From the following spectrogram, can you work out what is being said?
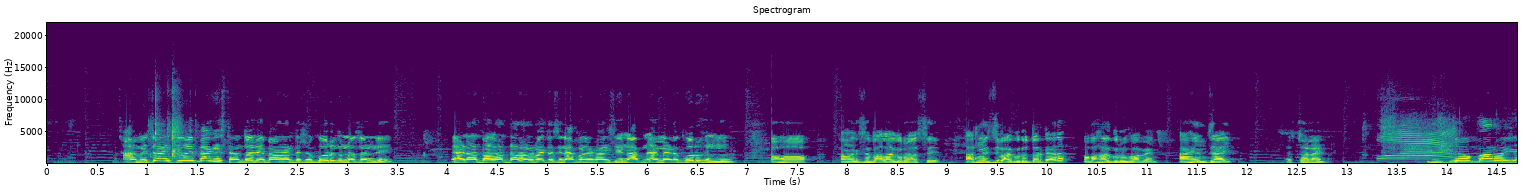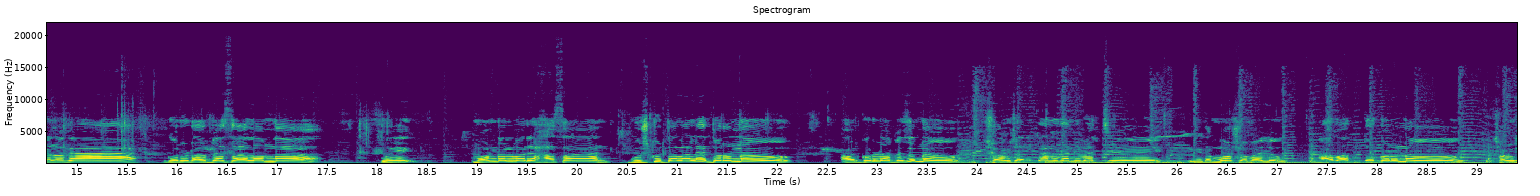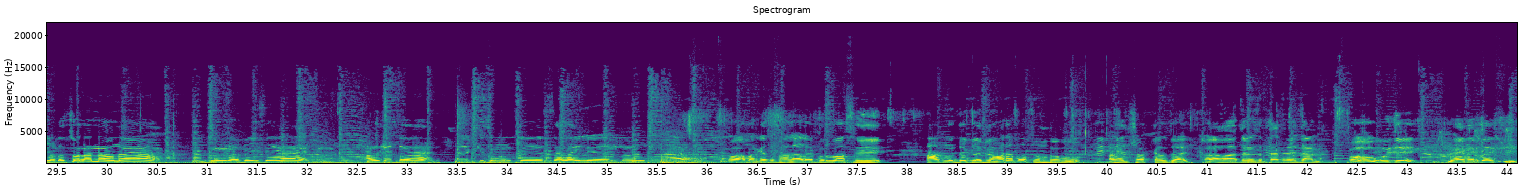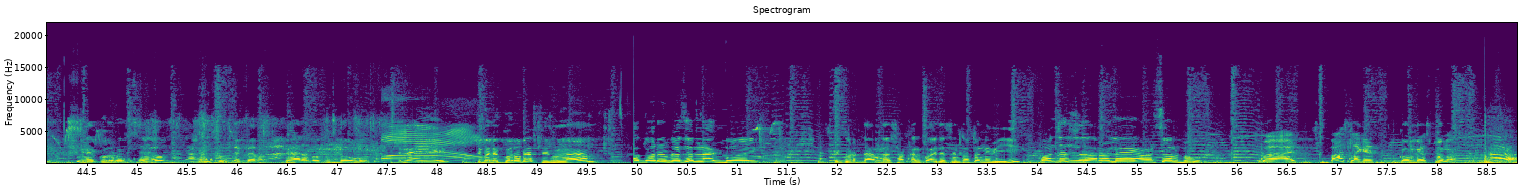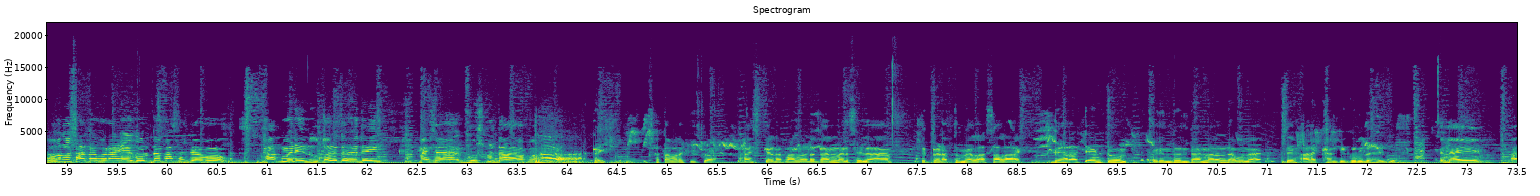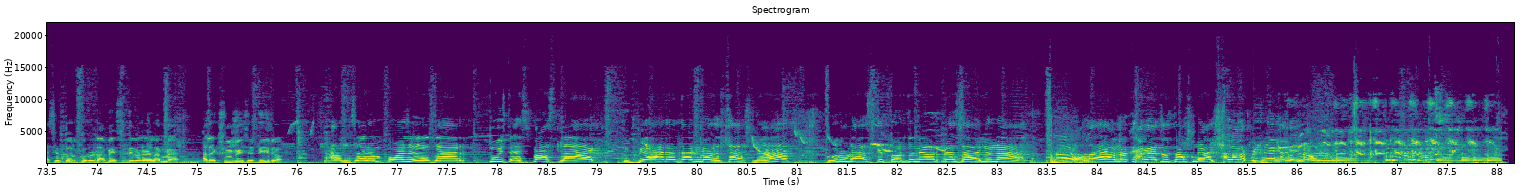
আমি তো আইছি ওই পাকিস্তান তো বাংলাদেশে গরু কিনার জন্য। একটা দালাল দালাল পাইতেছেন আপনার পাইছেন আপনি আমি একটা গরু কিনবো। ও হ আমার কাছে ভালা গরু আছে। আপনি যে গরু দরকার ও বাহা গরু পাবেন। আহেন যাই। চলেন। পার হয়ে গেল গা। গরুটাও বেচা এলাম না। ওই মন্ডল বাড়ি হাসান গুসকুর চালালে ধরন না ও। আর গরুটা বেচেন না ও সংসারে টানা টানি পাচ্ছে এটা মোর সময়লো আবার তো করো না ও সংসারটা চলা নাও না। গরুটা বেচে সংসারটা কিছু মনতে চালাই নেন না ও। আমার কাছে ভালো একটা গরু আছে। আপনি দেখলে বেহারা পছন্দ হব। আহেন সকাল যাই। হ্যাঁ হ্যাঁ তাহলে তাড়াতাড়ি যান। ও ওই যে নাই মেরে পাইছি। উনি গরু বেশি চাই আহেন গরু দেখতে বেহারা পছন্দ হব। নাই। তুই বলে গরু বেশি শুনলাম গরু বেচন লাগবই। গরুর দাম না সকাল কয় দিয়েছেন? কত নিবি? পঞ্চাশ হাজার হলে আমার চলবো। ভাই পাঁচ লাখের কম বেচবো না। গরু সাদা পরা এ গরুর দাম পাঁচ লাখ পাবো। থাক মেনে নু তোরে তো হয়ে দেই। মাইসা দালাল কর। এই ছাতা মারা কি কয় আজকে একটা ভালো একটা দান মেরেছিলাম। এই বেড়া তো মেলা চালাক। বেহারা টেনটুন এরকম দান মারান যাব না আরেক খান্তি গরু দেখাইবো। নাই আজকে তোর গরুটা বেশি পারলাম না। আরেক শুন বেশি দিই র। আনসারাম পঞ্চাশ হাজার, তুই চাস পাঁচ লাখ, তুই বেহারে দান মারা চাস না? গরুর আজকে তোর জন্য আমার পেশা হলো না। শালা এখনও খাবে তো চাস না, শালারা পিঠে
